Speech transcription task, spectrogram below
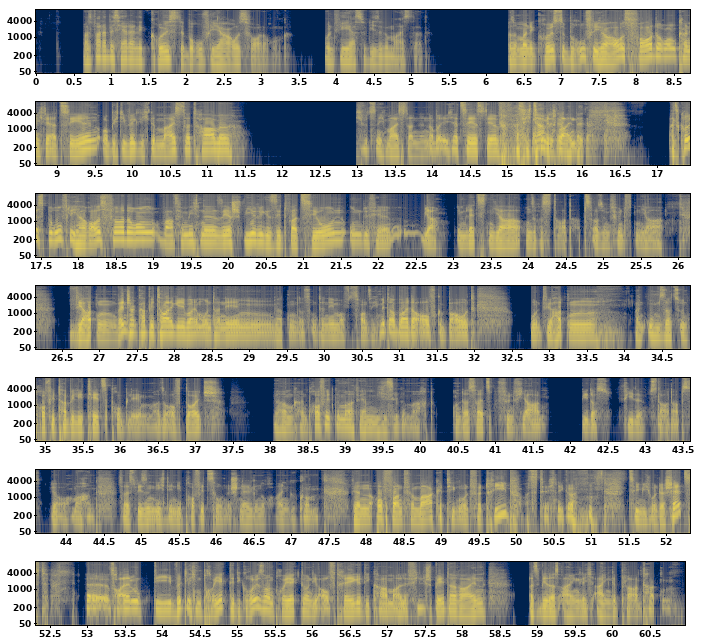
Was war da bisher deine größte berufliche Herausforderung? Und wie hast du diese gemeistert? Also meine größte berufliche Herausforderung kann ich dir erzählen. Ob ich die wirklich gemeistert habe, ich würde es nicht meistern nennen, aber ich erzähle es dir, was ich ja, damit bitte, meine. Bitte. Als größte berufliche Herausforderung war für mich eine sehr schwierige Situation ungefähr, ja, im letzten Jahr unseres Startups, also im fünften Jahr. Wir hatten Venture-Kapitalgeber im Unternehmen, wir hatten das Unternehmen auf 20 Mitarbeiter aufgebaut und wir hatten ein Umsatz- und Profitabilitätsproblem. Also auf Deutsch, wir haben keinen Profit gemacht, wir haben miese gemacht. Und das seit fünf Jahren wie das viele Startups ja auch machen. Das heißt, wir sind nicht in die Profitzone schnell genug reingekommen. Wir haben einen Aufwand für Marketing und Vertrieb als Techniker ziemlich unterschätzt. Äh, vor allem die wirklichen Projekte, die größeren Projekte und die Aufträge, die kamen alle viel später rein, als wir das eigentlich eingeplant hatten.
